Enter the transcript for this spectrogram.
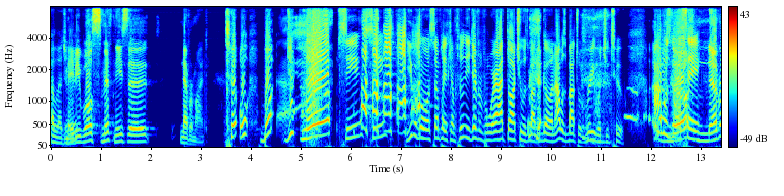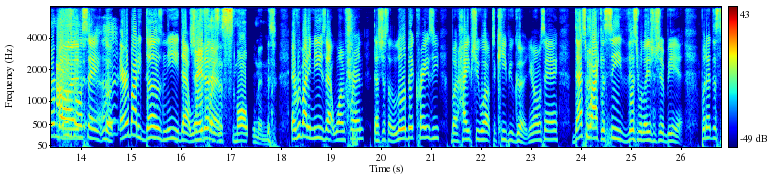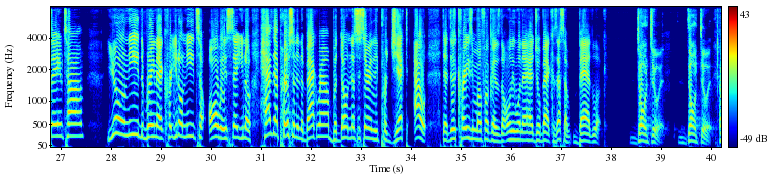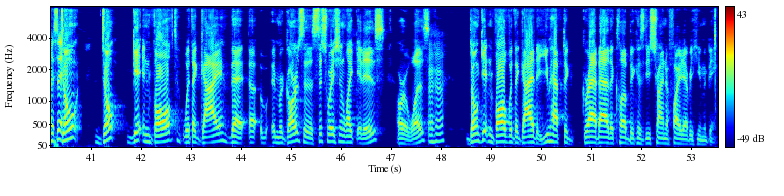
Allegedly. Maybe Will Smith needs to. Never mind. oh, but you no. See, see, you were going someplace completely different from where I thought you was about to go, and I was about to agree with you too. I uh, was gonna No, say, never mind. I was gonna say, look, everybody does need that one Jada friend. is a small woman. Everybody needs that one friend that's just a little bit crazy, but hypes you up to keep you good. You know what I'm saying? That's where I could see this relationship being. But at the same time, you don't need to bring that. You don't need to always say, you know, have that person in the background, but don't necessarily project out that this crazy motherfucker is the only one that had your back, because that's a bad look. Don't do it. Don't do it. That's it. Don't don't get involved with a guy that, uh, in regards to the situation like it is or it was. Mm-hmm. Don't get involved with a guy that you have to grab out of the club because he's trying to fight every human being.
